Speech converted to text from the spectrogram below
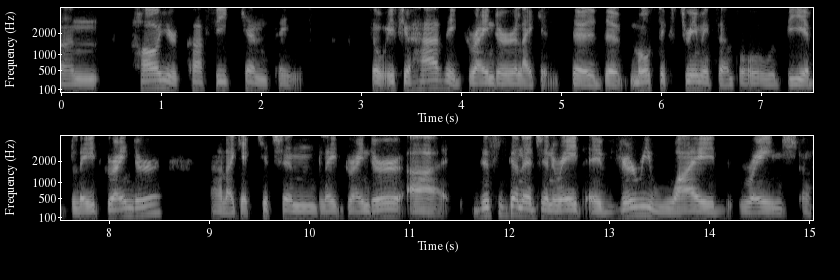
on how your coffee can taste. So if you have a grinder, like the, the most extreme example would be a blade grinder, uh, like a kitchen blade grinder. Uh, this is gonna generate a very wide range of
